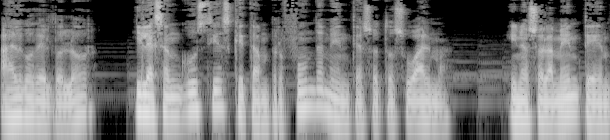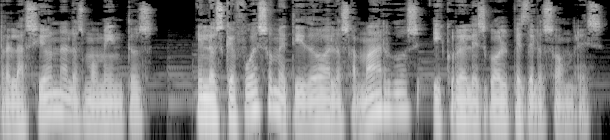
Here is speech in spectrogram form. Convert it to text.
algo del dolor y las angustias que tan profundamente azotó su alma, y no solamente en relación a los momentos en los que fue sometido a los amargos y crueles golpes de los hombres,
